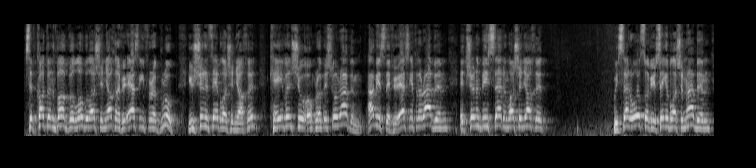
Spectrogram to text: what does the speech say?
Sivkotan Vav Below B'Loshen if you're asking for a group, you shouldn't say B'Loshen Kavan Shu Omra B'Shil Rabim. Obviously, if you're asking for the Rabim, it shouldn't be said in Loshen Yochid. We said also if you're saying a blushing rabbim,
